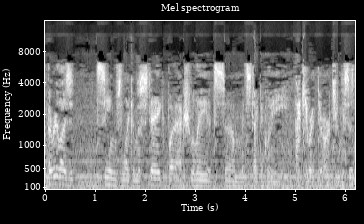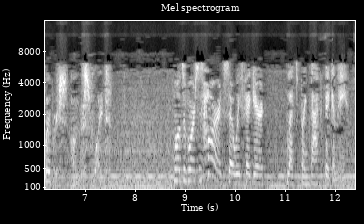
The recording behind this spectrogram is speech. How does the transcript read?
I realize it seems like a mistake, but actually it's um, it's technically accurate. There are two Mrs. Laverys on this flight. Well, divorce is hard, so we figured let's bring back bigamy.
